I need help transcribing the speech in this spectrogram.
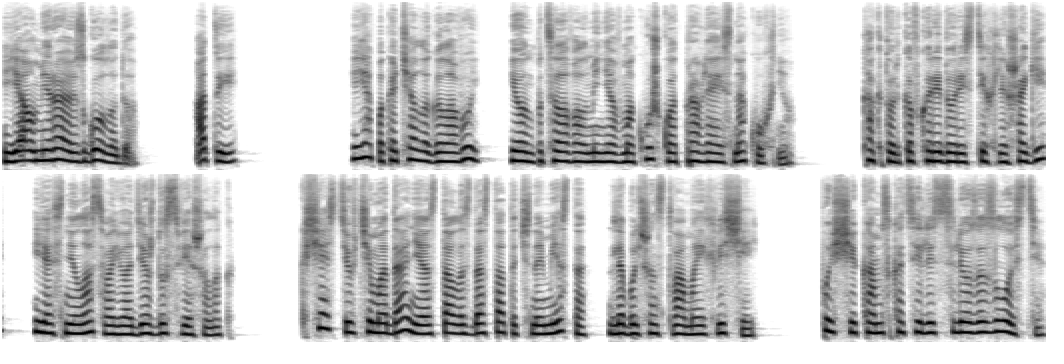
«Я умираю с голоду. А ты?» Я покачала головой, и он поцеловал меня в макушку, отправляясь на кухню. Как только в коридоре стихли шаги, я сняла свою одежду с вешалок. К счастью, в чемодане осталось достаточно места для большинства моих вещей. По щекам скатились слезы злости.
